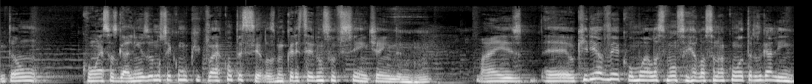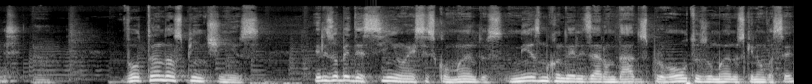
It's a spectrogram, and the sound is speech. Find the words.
Então, com essas galinhas eu não sei como que vai acontecer, elas não cresceram o suficiente ainda. Mas é, eu queria ver como elas vão se relacionar com outras galinhas. Voltando aos pintinhos, eles obedeciam a esses comandos mesmo quando eles eram dados por outros humanos que não você?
